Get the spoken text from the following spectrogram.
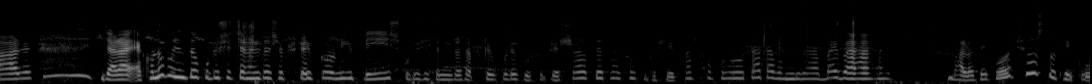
আর যারা এখনও পর্যন্ত কুটুসের চ্যানেলটা সাবস্ক্রাইব করনি প্লিজ কুটুসের চ্যানেলটা সাবস্ক্রাইব করে কুটুসের সাথে থাকো, কুটুসের পাশে থাকো। টাটা বন্ধুরা বাই বাই ভালো থেকো, সুস্থ থেকো।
